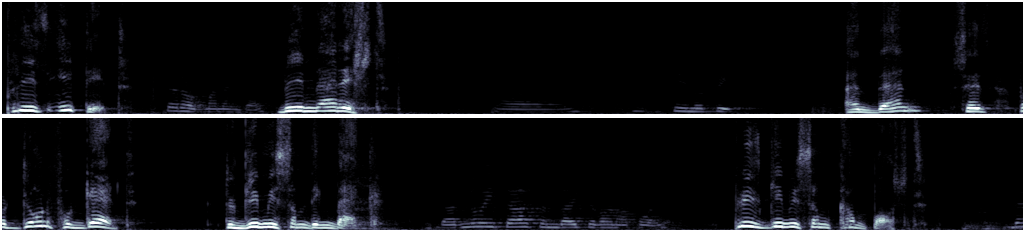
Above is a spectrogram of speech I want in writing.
Please eat it. Te rog, mănâncă. Be nourished. Uh, fii nutrit. And then says, But don't forget to give me something back. Dar nu uita să-mi dai ceva înapoi. Please give me some compost Uh,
